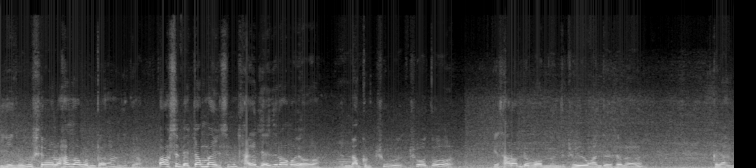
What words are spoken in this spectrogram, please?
이게 노숙 생활을 하다 보니까는 그냥 박스 몇 장만 있으면 자게 되더라고요. 웬만큼 추, 추워도 사람 좀 없는데 조용한 데서는 그냥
